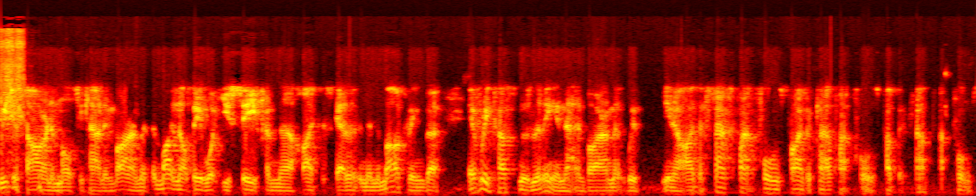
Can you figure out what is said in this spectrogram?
we just are in a multi-cloud environment. It might not be what you see from the hyperscalers and in the marketing, but every customer is living in that environment with you know either SaaS platforms, private cloud platforms, public cloud platforms,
